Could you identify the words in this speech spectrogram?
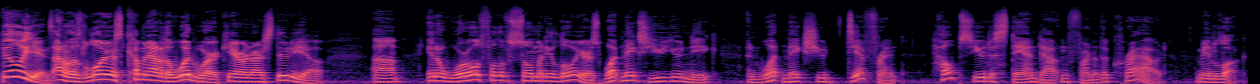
billions. I don't know, there's lawyers coming out of the woodwork here in our studio. Uh, in a world full of so many lawyers, what makes you unique and what makes you different helps you to stand out in front of the crowd. I mean, look,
